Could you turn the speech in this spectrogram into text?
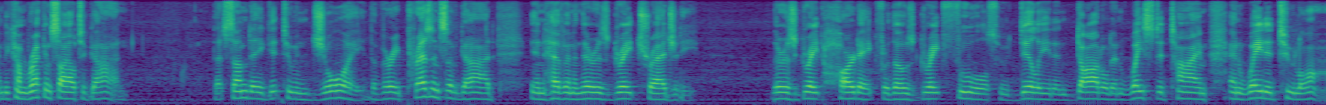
and become reconciled to God. That someday get to enjoy the very presence of God in heaven, and there is great tragedy there is great heartache for those great fools who dillied and dawdled and wasted time and waited too long.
